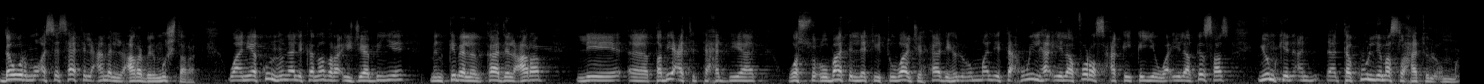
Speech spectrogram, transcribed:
دور مؤسسات العمل العربي المشترك وأن يكون هنالك نظرة إيجابية من قبل القادة العرب لطبيعة التحديات والصعوبات التي تواجه هذه الأمة لتحويلها إلى فرص حقيقية وإلى قصص يمكن أن تكون لمصلحة الأمة.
